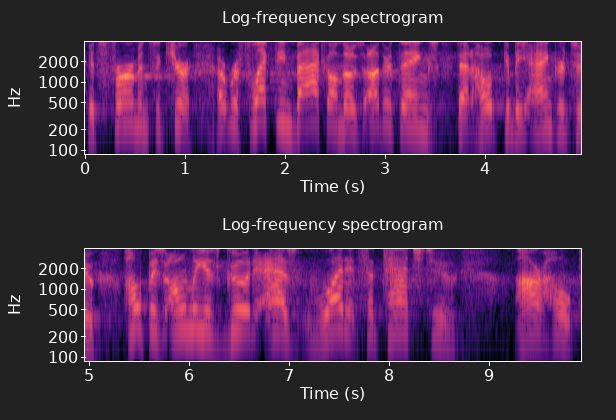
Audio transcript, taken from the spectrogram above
it's firm and secure. Uh, reflecting back on those other things that hope can be anchored to, hope is only as good as what it's attached to. Our hope,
